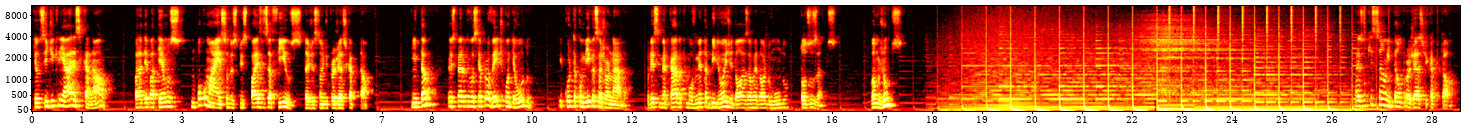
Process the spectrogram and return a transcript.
que eu decidi criar esse canal para debatermos um pouco mais sobre os principais desafios da gestão de projetos de capital. Então, eu espero que você aproveite o conteúdo e curta comigo essa jornada por esse mercado que movimenta bilhões de dólares ao redor do mundo todos os anos. Vamos juntos? Mas o que são então projetos de capital?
